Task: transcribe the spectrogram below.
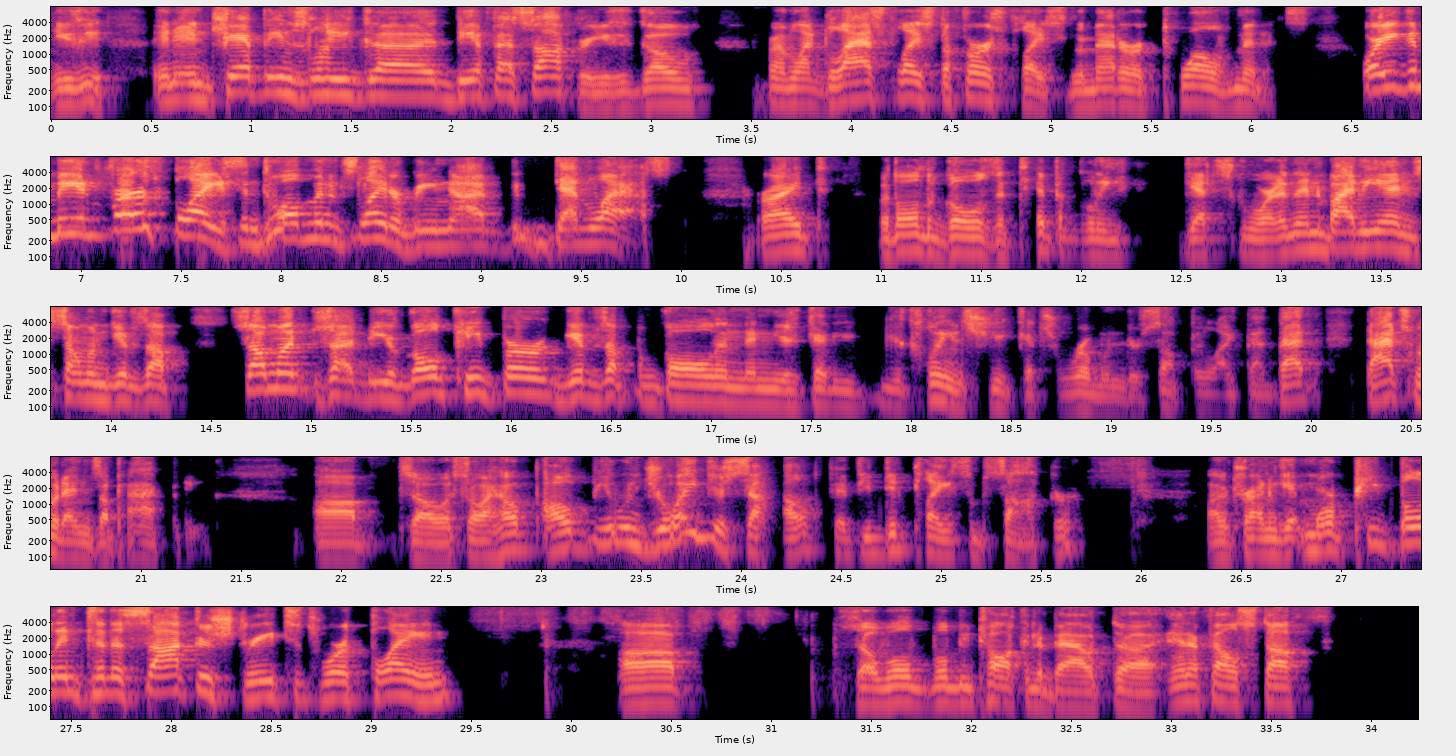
You in, in Champions League uh, DFS soccer, you could go from like last place to first place in a matter of 12 minutes. Or you can be in first place and 12 minutes later being dead last, right? With all the goals that typically get scored. And then by the end, someone gives up, someone, so your goalkeeper gives up a goal and then your, your clean sheet gets ruined or something like that. That That's what ends up happening. Uh, so, so I hope hope you enjoyed yourself if you did play some soccer. I'm trying to get more people into the soccer streets. It's worth playing. Uh, so we'll we'll be talking about uh, NFL stuff,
